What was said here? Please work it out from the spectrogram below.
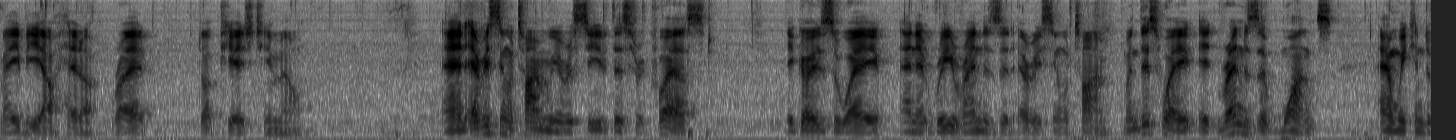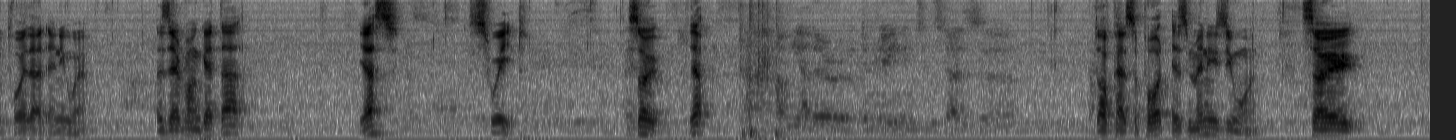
maybe our header, right? .phtml. And every single time we receive this request, it goes away and it re-renders it every single time. When this way, it renders it once and we can deploy that anywhere. Does everyone get that? Yes? Sweet. So, yep. Many other templating engines does uh, DocPad support? As many as you want. So,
